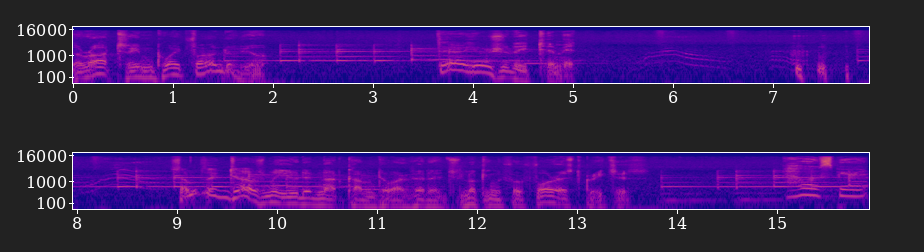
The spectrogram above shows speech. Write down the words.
The rot seem quite fond of you. They're usually timid. Something tells me you did not come to our village looking for forest creatures. Hello, Spirit.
